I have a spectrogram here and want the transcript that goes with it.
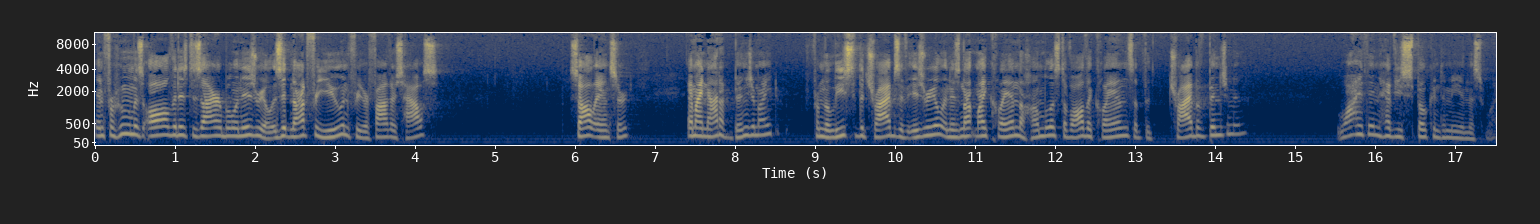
And for whom is all that is desirable in Israel? Is it not for you and for your father's house? Saul answered, Am I not a Benjamite from the least of the tribes of Israel, and is not my clan the humblest of all the clans of the tribe of Benjamin? Why then have you spoken to me in this way?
